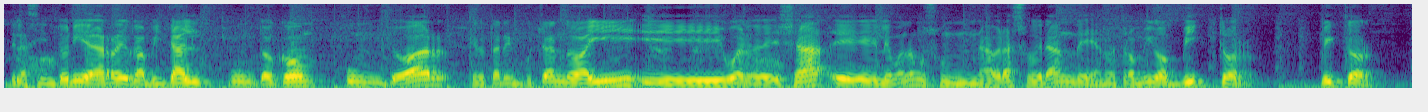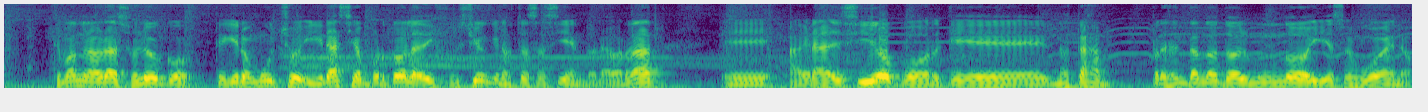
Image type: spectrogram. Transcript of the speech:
de la sintonía de radiocapital.com.ar, que lo están escuchando ahí. Y bueno, de ya eh, le mandamos un abrazo grande a nuestro amigo Víctor. Víctor, te mando un abrazo, loco. Te quiero mucho y gracias por toda la difusión que nos estás haciendo. La verdad, agradecido porque nos estás presentando a todo el mundo y eso es bueno.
